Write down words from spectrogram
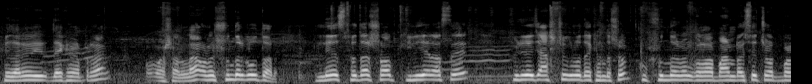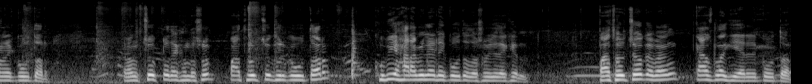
ফেদারের, দেখেন আপনারা মাসাল্লাহ অনেক সুন্দর কবুতর। লেস ফেদার সব ক্লিয়ার আছে। ফিডের যে আষ্টগুলো দেখেন দর্শক, খুব সুন্দর এবং গলার বান রয়েছে চট বানের কবুতর। এবং চোখটা দেখেন দর্শক, পাথর চোখের কবুতর, খুবই হারামি লাইনের কবুতর দর্শক দেখেন। পাথর চোখ এবং কাজলা গিয়ারের কবুতর।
